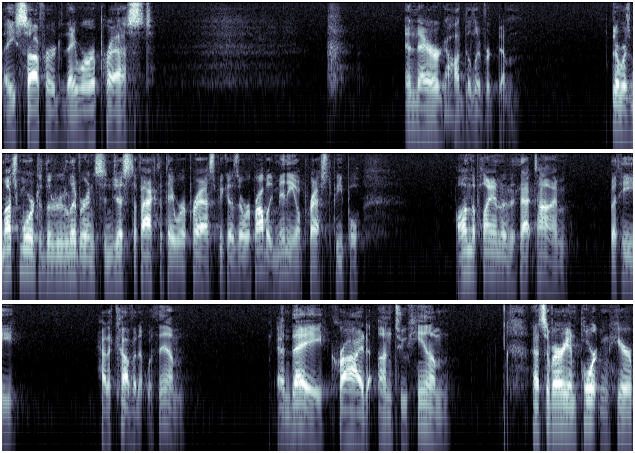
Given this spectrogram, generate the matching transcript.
they suffered, they were oppressed. And there God delivered them there was much more to the deliverance than just the fact that they were oppressed, because there were probably many oppressed people on the planet at that time, but he had a covenant with them. And they cried unto him. That's a very important here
